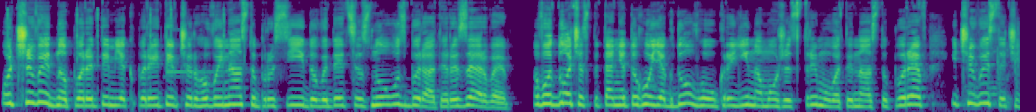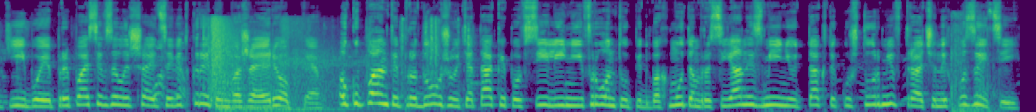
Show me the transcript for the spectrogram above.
Очевидно, перед тим як перейти в черговий наступ, Росії доведеться знову збирати резерви. Водночас питання того, як довго Україна може стримувати наступ РФ і чи вистачить їй боєприпасів, залишається відкритим, вважає Рьобке. Окупанти продовжують атаки по всій лінії фронту. Під Бахмутом росіяни змінюють тактику штурмів втрачених позицій.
